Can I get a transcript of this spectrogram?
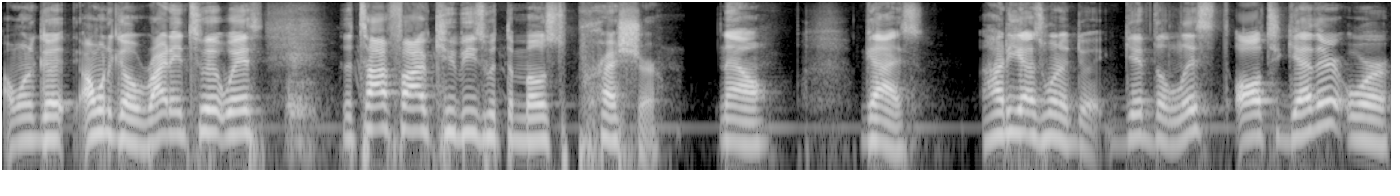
I want to go. I want to go right into it with the top five QBs with the most pressure. Now, guys, how do you guys want to do it? Give the list all together, or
